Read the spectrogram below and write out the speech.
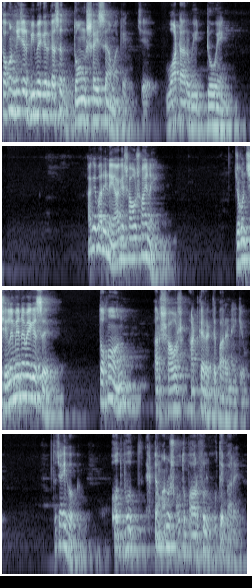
তখন নিজের বিবেকের কাছে দংশাইছে আমাকে যে হোয়াট আর উই ডুইং আগে পারি নাই, আগে সাহস হয় নাই। যখন ছেলে মেয়ে নেমে গেছে, তখন আর সাহস আটকায় রাখতে পারে নাই কেউ। তো যাই হোক, অদ্ভুত একটা মানুষ কত পাওয়ারফুল হতে পারে।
